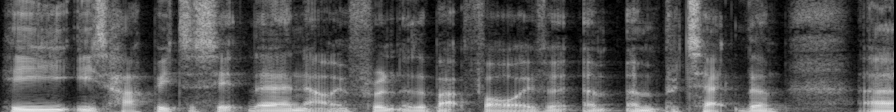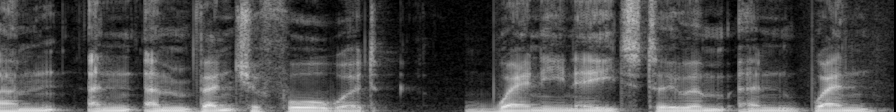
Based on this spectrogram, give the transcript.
He is happy to sit there now in front of the back five and, and protect them um, and, and venture forward when he needs to and, and when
